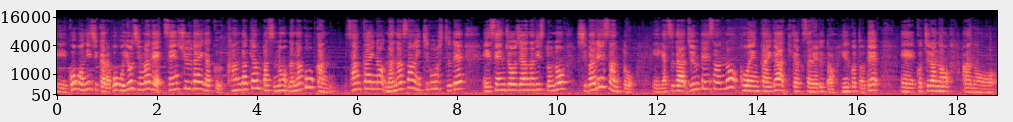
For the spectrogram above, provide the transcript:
えー、午後2時から午後4時まで専修大学神田キャンパスの7号館3階の731号室で、え、戦場ジャーナリストの柴玲さんと、え安田純平さんの講演会が企画されるということで、え、こちらの、あの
